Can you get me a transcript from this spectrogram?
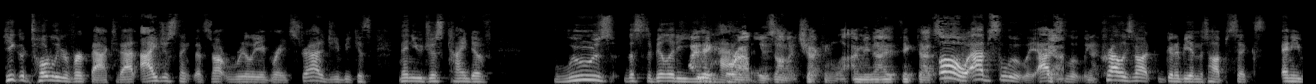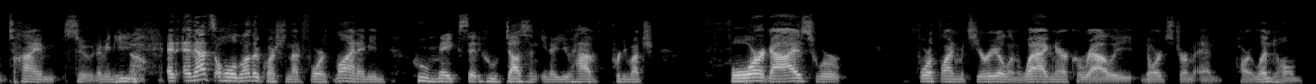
he could totally revert back to that. I just think that's not really a great strategy because then you just kind of lose the stability you I think. Kuraly's on a checking line. I mean, I think that's. Oh, absolutely, absolutely. Yeah, yeah. Not going to be in the top six anytime soon. I mean, he no. and and that's a whole other question. That fourth line. I mean, who makes it? Who doesn't? You know, you have pretty much four guys who are fourth line material and Wagner, Kuraly, Nordstrom, and Par Lindholm.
